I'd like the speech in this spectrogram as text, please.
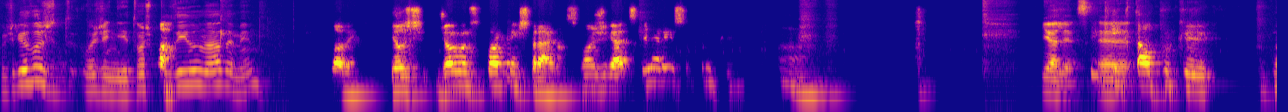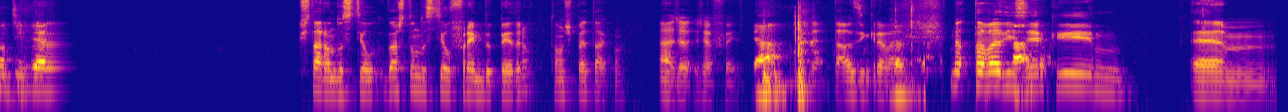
Os jogadores de hoje em dia estão a explodir do nada mesmo. Podem. Eles jogam no Sporting, estragam. Se vão jogar, se calhar é isso porque. Hum, E olha, eh, que tal porque, porque não tiver. Gostaram do steel, gostam do steel frame do Pedro? Está um espetáculo. Ah, já, já foi. Já, Estavas encravado. estava a dizer que. hum,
